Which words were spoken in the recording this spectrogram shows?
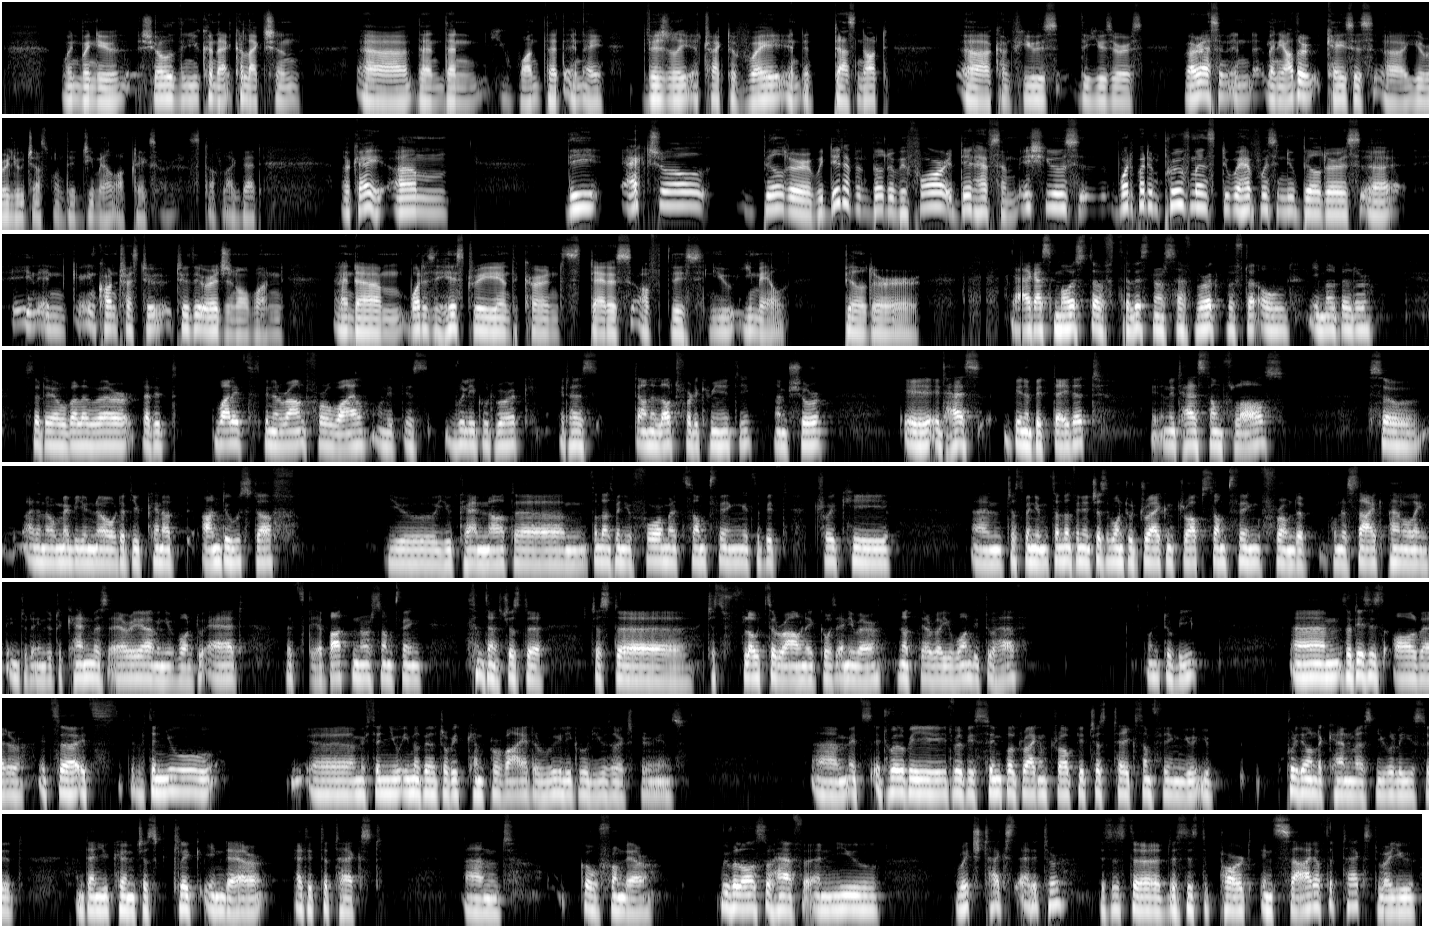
when when you show the new connect collection. Uh, then then you want that in a visually attractive way and it does not uh, confuse the users. Whereas in, in many other cases, uh, you really just want the Gmail optics or stuff like that. Okay, um, the actual builder, we did have a builder before, it did have some issues. What what improvements do we have with the new builders uh, in, in, in contrast to, to the original one? And um, what is the history and the current status of this new email builder? Yeah, I guess most of the listeners have worked with the old email builder, so they are well aware that it, while it's been around for a while and it is really good work, it has done a lot for the community. I'm sure it, it has been a bit dated and it has some flaws. So I don't know. Maybe you know that you cannot undo stuff you you cannot um, sometimes when you format something it's a bit tricky and just when you sometimes when you just want to drag and drop something from the from the side panel into the into the canvas area when you want to add let's say a button or something sometimes just a just uh, just floats around it goes anywhere not there where you want it to have want it to be Um, so this is all better. It's uh, it's with the new uh, with the new email builder we can provide a really good user experience. Um, it's it will be it will be simple drag and drop. You just take something, you you put it on the canvas, you release it, and then you can just click in there, edit the text, and go from there. We will also have a new rich text editor this is the this is the part inside of the text where you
